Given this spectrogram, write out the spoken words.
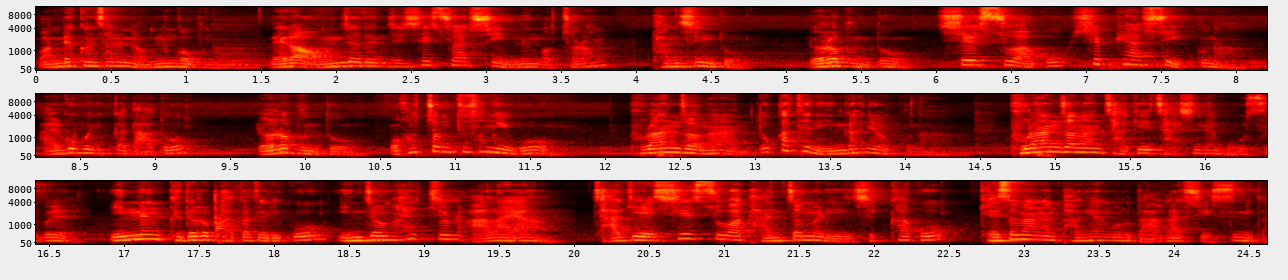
완벽한 사람이 없는 거구나. 내가 언제든지 실수할 수 있는 것처럼 당신도 여러분도 실수하고 실패할 수 있구나. 알고 보니까 나도 여러분도 뭐 허점투성이고 불완전한 똑같은 인간이었구나 불완전한 자기 자신의 모습을 있는 그대로 받아들이고 인정할 줄 알아야 자기의 실수와 단점을 인식하고 개선하는 방향으로 나아갈 수 있습니다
